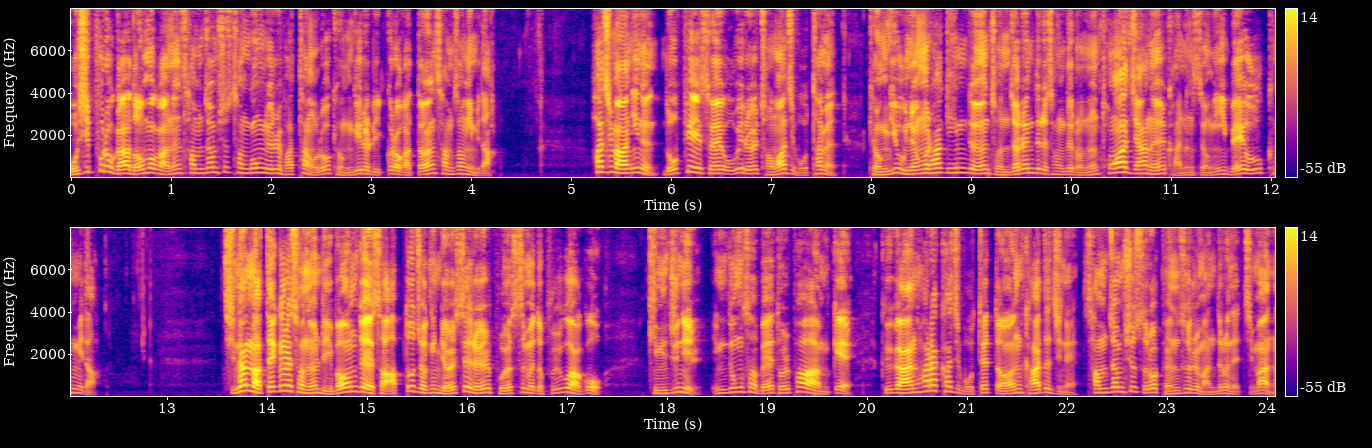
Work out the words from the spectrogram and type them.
50%가 넘어가는 3점슛 성공률을 바탕으로 경기를 이끌어갔던 삼성입니다. 하지만 이는 높이에서의 우위를 점하지 못하면 경기 운영을 하기 힘든 전자랜드를 상대로는 통하지 않을 가능성이 매우 큽니다. 지난 맞대결에서는 리바운드에서 압도적인 열세를 보였음에도 불구하고 김준일, 임동섭의 돌파와 함께 그간 활약하지 못했던 가드진의 3점 슛으로 변수를 만들어냈지만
